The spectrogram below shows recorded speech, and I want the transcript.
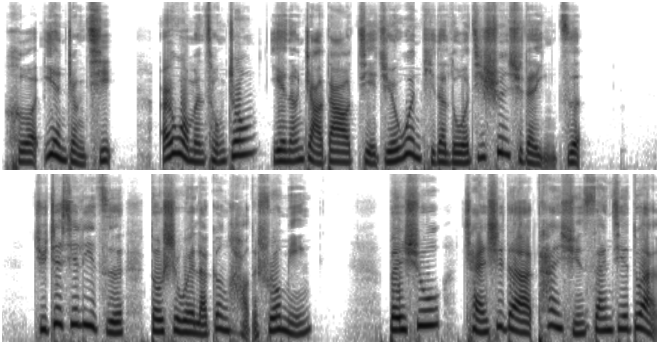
和验证期。而我们从中也能找到解决问题的逻辑顺序的影子。举这些例子都是为了更好的说明本书阐释的探寻三阶段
